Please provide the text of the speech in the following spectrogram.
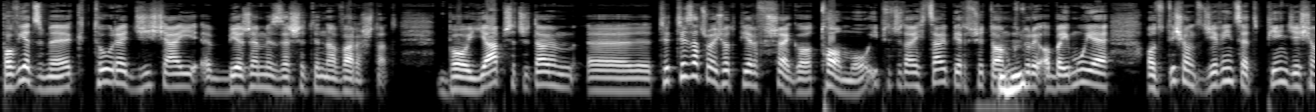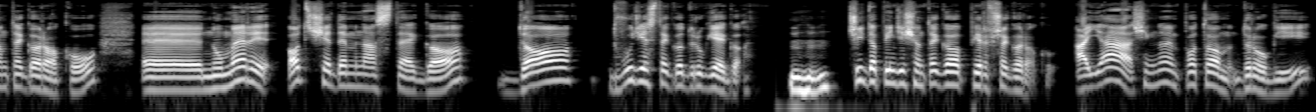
powiedzmy, które dzisiaj bierzemy zeszyty na warsztat, bo ja przeczytałem, e, ty, ty zacząłeś od pierwszego tomu i przeczytałeś cały pierwszy tom, mhm. który obejmuje od 1950 roku e, numery od 17 do 22. Mhm. Czyli do 51 roku. A ja sięgnąłem po tom drugi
